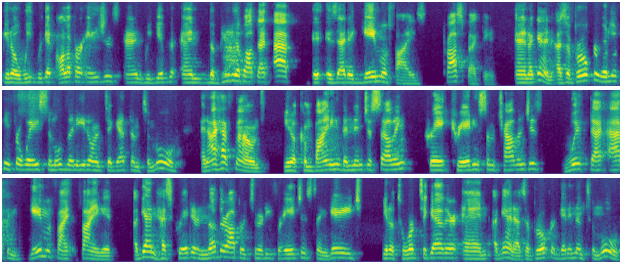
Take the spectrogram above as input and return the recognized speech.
you know, we, we get all of our agents and we give, the, and the beauty wow. about that app is, is that it gamifies prospecting. And again, as a broker, we're looking for ways to move the needle and to get them to move. And I have found, you know, combining the ninja selling, create, creating some challenges with that app and gamifying it again, has created another opportunity for agents to engage, you know, to work together. And again, as a broker, getting them to move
